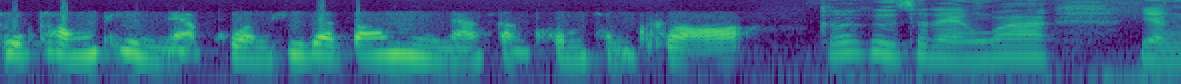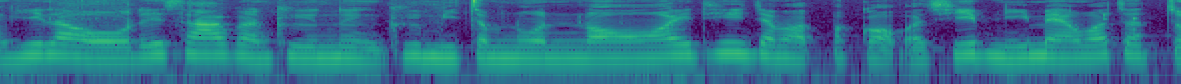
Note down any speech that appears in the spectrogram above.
ทุกท้องถิ่นเนี่ยควรที่จะต้องมีนักสังคมสงเคราะห์ ก็คือแสดงว่าอย่างที่เราได้ทราบกันคือหนึ่งคือมีจำนวนน้อยที่จะมาประกอบอาชีพนี้แม้ว่าจะจ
